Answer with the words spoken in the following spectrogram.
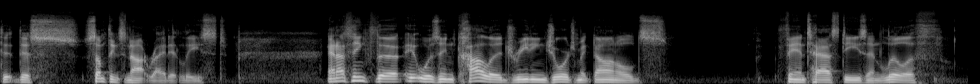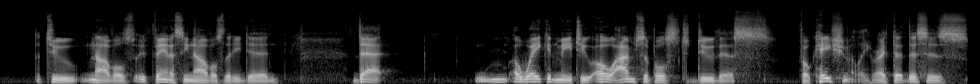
This something's not right at least. And I think that it was in college reading George MacDonald's Phantastes and Lilith, the two novels, fantasy novels that he did, that awakened me to, oh, I'm supposed to do this vocationally, right? That this is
